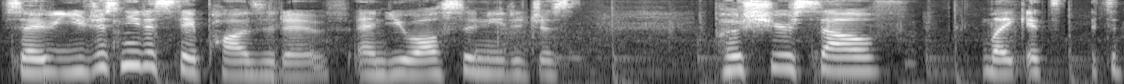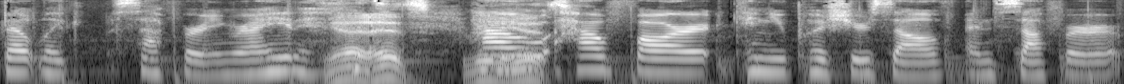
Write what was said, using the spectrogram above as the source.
So you just need to stay positive and you also need to just push yourself like it's it's about like suffering, right? Yeah, it is. It really how is. how far can you push yourself and suffer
